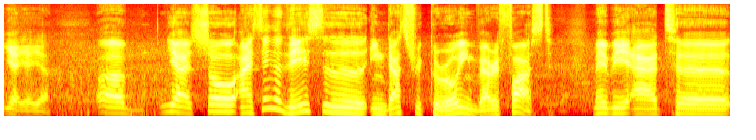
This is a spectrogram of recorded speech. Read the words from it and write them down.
Yeah, yeah, yeah. Uh, yeah, so I think this uh, industry growing very fast. Maybe at uh,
